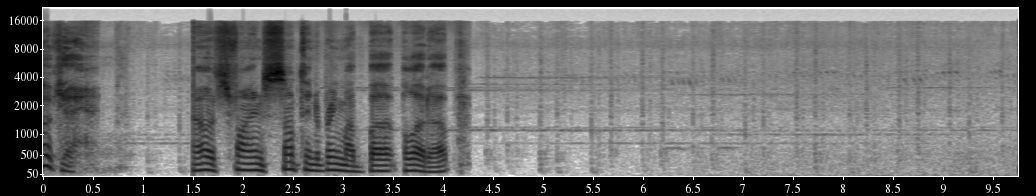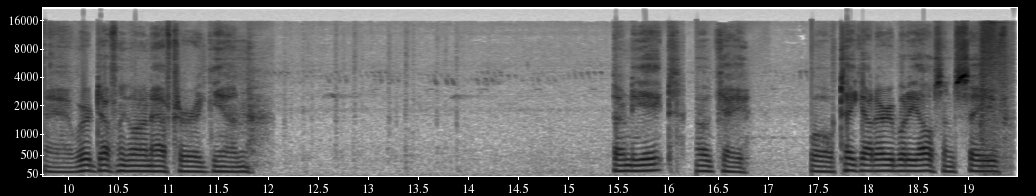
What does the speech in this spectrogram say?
Okay. Now let's find something to bring my butt blood up. And we're definitely going after again. 78? Okay. We'll take out everybody else and save.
